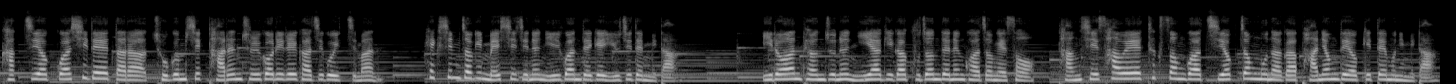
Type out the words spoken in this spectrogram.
각 지역과 시대에 따라 조금씩 다른 줄거리를 가지고 있지만 핵심적인 메시지는 일관되게 유지됩니다. 이러한 변주는 이야기가 구전되는 과정에서 당시 사회의 특성과 지역적 문화가 반영되었기 때문입니다.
